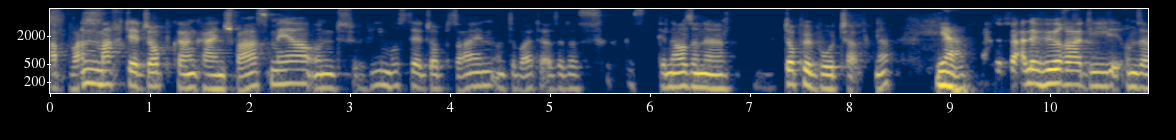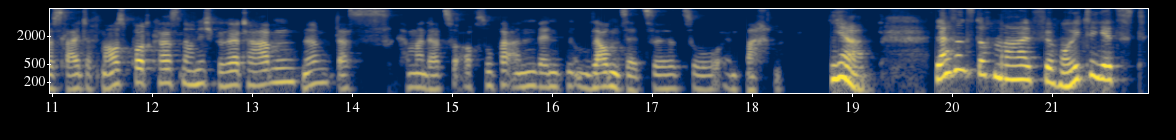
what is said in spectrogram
Ab wann macht der Job gar keinen Spaß mehr und wie muss der Job sein und so weiter. Also das ist genau so eine Doppelbotschaft. Ne? Ja. Also für alle Hörer, die unser Slide of Mouse Podcast noch nicht gehört haben, ne, das kann man dazu auch super anwenden, um Glaubenssätze zu entmachten. Ja, lass uns doch mal für heute jetzt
